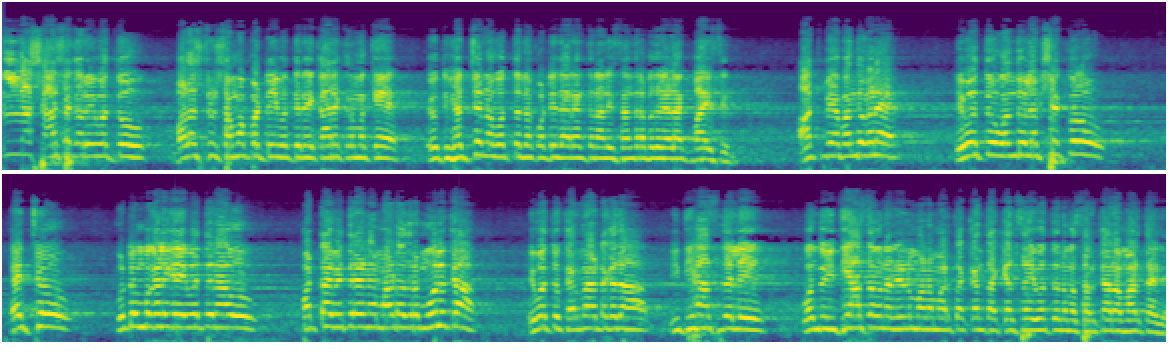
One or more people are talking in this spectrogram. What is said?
ಎಲ್ಲ ಶಾಸಕರು ಇವತ್ತು ಬಹಳಷ್ಟು ಶ್ರಮ ಪಟ್ಟು ಇವತ್ತಿನ ಈ ಕಾರ್ಯಕ್ರಮಕ್ಕೆ ಇವತ್ತು ಹೆಚ್ಚಿನ ಒತ್ತನ್ನು ಕೊಟ್ಟಿದ್ದಾರೆ ಅಂತ ನಾನು ಈ ಸಂದರ್ಭದಲ್ಲಿ ಹೇಳಕ್ ಬಯಸ್ತೀನಿ. ಆತ್ಮೀಯ ಬಂಧುಗಳೇ, ಇವತ್ತು ಒಂದು ಲಕ್ಷಕ್ಕೂ ಹೆಚ್ಚು ಕುಟುಂಬಗಳಿಗೆ ಇವತ್ತು ನಾವು ಪಟ್ಟ ವಿತರಣೆ ಮಾಡೋದ್ರ ಮೂಲಕ ಇವತ್ತು ಕರ್ನಾಟಕದ ಇತಿಹಾಸದಲ್ಲಿ ಒಂದು ಇತಿಹಾಸವನ್ನು ನಿರ್ಮಾಣ ಮಾಡತಕ್ಕಂತ ಕೆಲಸ ಇವತ್ತು ನಮ್ಮ ಸರ್ಕಾರ ಮಾಡ್ತಾ ಇದೆ.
